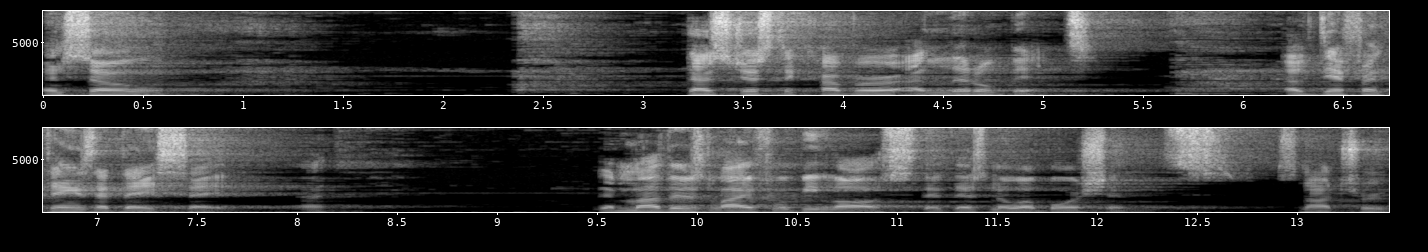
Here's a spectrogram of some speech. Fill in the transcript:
And so, that's just to cover a little bit of different things that they say. Uh, the mother's life will be lost if there's no abortions. It's not true.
